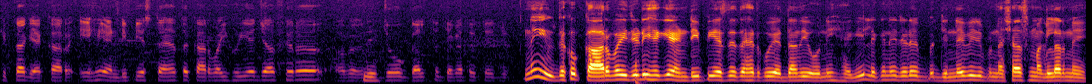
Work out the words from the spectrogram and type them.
ਕੀਤਾ ਗਿਆ ਘਰ ਇਹ ਐਨਡੀਪੀਐਸ ਤਹਿਤ ਕਾਰਵਾਈ ਹੋਈ ਹੈ ਜਾਂ ਫਿਰ ਜੋ। ਗਲਤ ਜਗ੍ਹਾ ਤੇ ਤੇ ਨਹੀਂ ਦੇਖੋ ਕਾਰਵਾਈ ਜਿਹੜੀ ਹੈਗੀ ਐਨਡੀਪੀਐਸ ਦੇ ਤਹਿਤ ਕੋਈ ਇਦਾਂ ਦੀ ਉਹ ਨਹੀਂ ਹੈਗੀ ਲੇਕਿਨ ਇਹ ਜਿਹੜੇ ਜਿੰਨੇ ਵੀ ਨਸ਼ਾ ਸਮਗਲਰ ਨੇ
